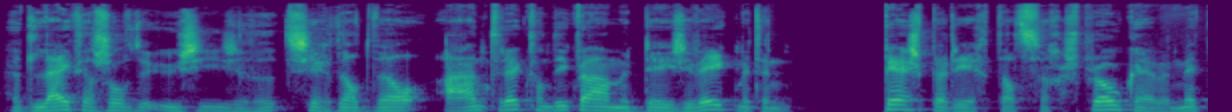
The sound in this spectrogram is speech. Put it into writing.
Het lijkt alsof de UCI zich, dat wel aantrekt. Want die kwamen deze week met een persbericht dat ze gesproken hebben met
